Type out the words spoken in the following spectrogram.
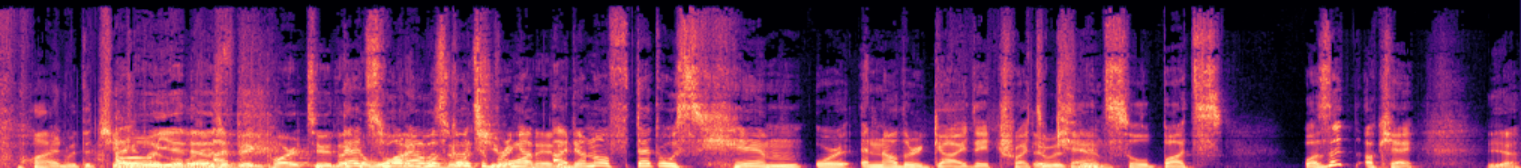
wine with the chicken. oh yeah that was a big part too like That's the what I was going to bring wanted up. I don't know if that was him or another guy they tried to was him. cancel, but was it? Okay. yeah.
